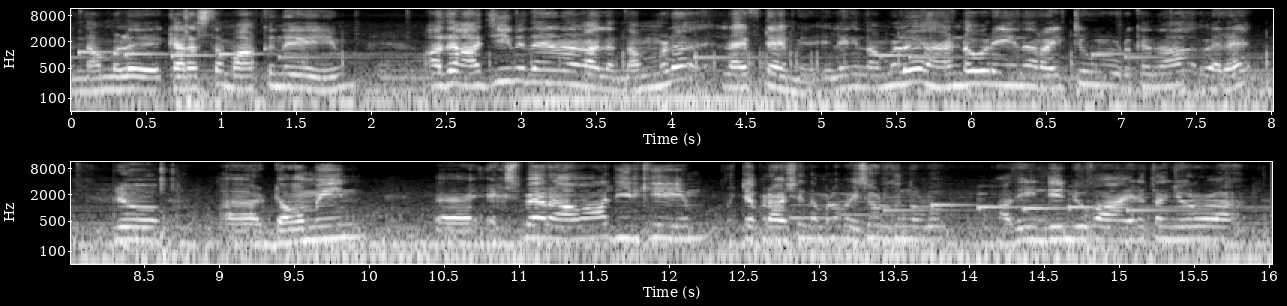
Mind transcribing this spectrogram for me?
നമ്മൾ കരസ്ഥമാക്കുകയും അത് ആജീവിതകാലം കാലം നമ്മുടെ ലൈഫ് ടൈമിൽ ഇല്ലെങ്കിൽ നമ്മൾ ഹാൻഡ് ഓവർ ചെയ്യുന്ന റൈറ്റ് കൊടുക്കുന്ന വരെ ഒരു ഡൊമൈൻ എക്സ്പയർ ആവാതിരിക്കുകയും ഒറ്റ പ്രാവശ്യം നമ്മൾ പൈസ കൊടുക്കുന്നുള്ളൂ. അത് ഇന്ത്യൻ രൂപ ആയിരത്തഞ്ഞൂറോളം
